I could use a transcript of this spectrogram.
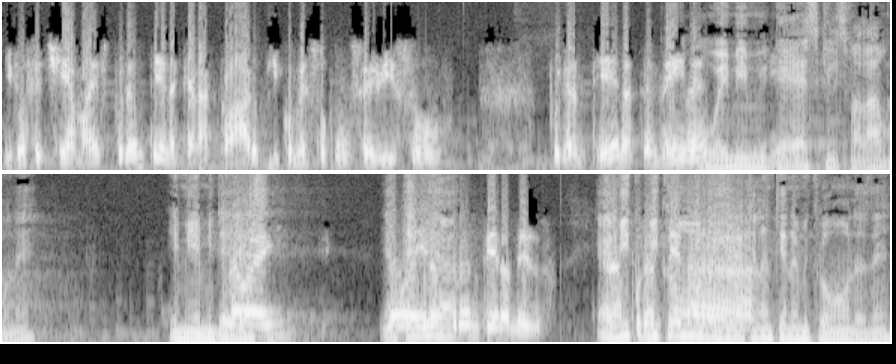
E você tinha mais por antena, que era claro que começou com um serviço por antena também, né? O MMDS e... que eles falavam, né? MMDS. Não, é, não era a... por antena mesmo. É, micro, micro-ondas, né? aquela antena micro-ondas, né?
